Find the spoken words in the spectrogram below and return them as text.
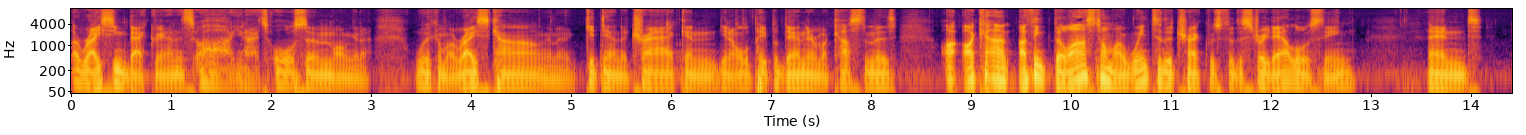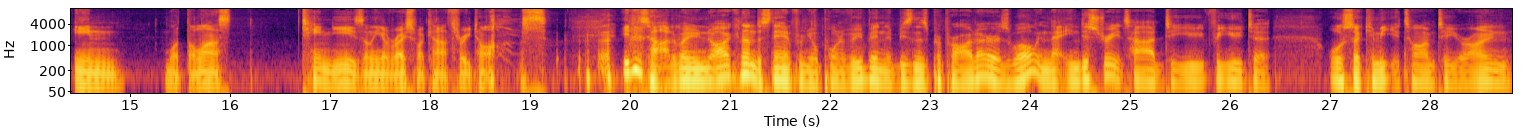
a racing background. It's, oh, you know, it's awesome. I'm going to work on my race car. I'm going to get down the track and, you know, all the people down there are my customers. I, I can't, I think the last time I went to the track was for the Street Outlaws thing. And in what, the last 10 years, I think I've raced my car three times. It is hard. I mean, I can understand from your point of view, being a business proprietor as well in that industry. It's hard to you for you to also commit your time to your own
